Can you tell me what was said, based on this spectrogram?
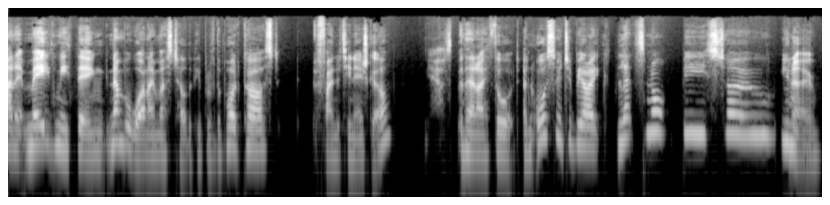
And it made me think number one, I must tell the people of the podcast, find a teenage girl. Yes. But then I thought, and also to be like, let's not be so, you know,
